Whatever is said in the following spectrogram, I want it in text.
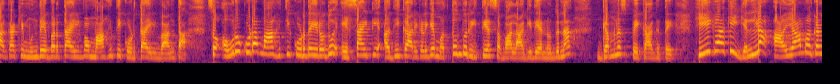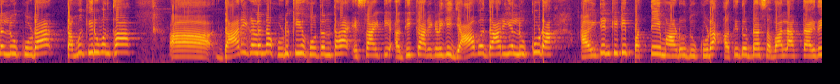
ಹಾಗಾಗಿ ಮುಂದೆ ಬರ್ತಾ ಇಲ್ವಾ, ಮಾಹಿತಿ ಕೊಡ್ತಾ ಇಲ್ವಾ ಅಂತ. ಸೊ ಅವರು ಕೂಡ ಮಾಹಿತಿ ಕೊಡದೇ ಇರೋದು ಎಸ್ ಐ ಟಿ ಅಧಿಕಾರಿಗಳಿಗೆ ಮತ್ತೊಂದು ರೀತಿಯ ಸವಾಲಾಗಿದೆ ಅನ್ನೋದನ್ನ ಗಮನಿಸಬೇಕಾಗುತ್ತೆ. ಹೀಗಾಗಿ ಎಲ್ಲ ಆಯಾಮಗಳಲ್ಲೂ ಕೂಡ ತಮಗಿರುವಂತಹ ದಾರಿಗಳನ್ನು ಹುಡುಕಿ ಹೋದಂತಹ ಎಸ್ ಐ ಟಿ ಅಧಿಕಾರಿಗಳಿಗೆ ಯಾವ ದಾರಿಯಲ್ಲೂ ಕೂಡ ಐಡೆಂಟಿಟಿ ಪತ್ತೆ ಮಾಡೋದು ಕೂಡ ಅತಿ ದೊಡ್ಡ ಸವಾಲಾಗ್ತಾ ಇದೆ.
